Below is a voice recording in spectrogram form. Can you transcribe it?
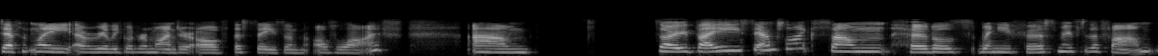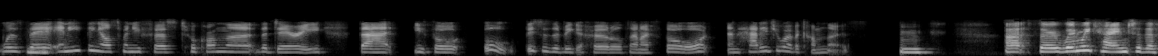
definitely a really good reminder of the season of life. Um. So they sound like some hurdles when you first moved to the farm. Was there mm-hmm. anything else when you first took on the, the dairy that you thought, oh, this is a bigger hurdle than I thought? And how did you overcome those? Mm. Uh, so when we came to the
